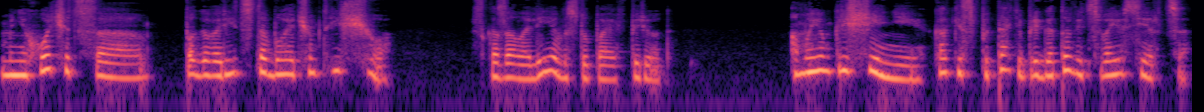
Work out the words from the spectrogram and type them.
«Мне хочется поговорить с тобой о чем-то еще», — сказала Лия, выступая вперед. о моем крещении, как испытать и приготовить свое сердце.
